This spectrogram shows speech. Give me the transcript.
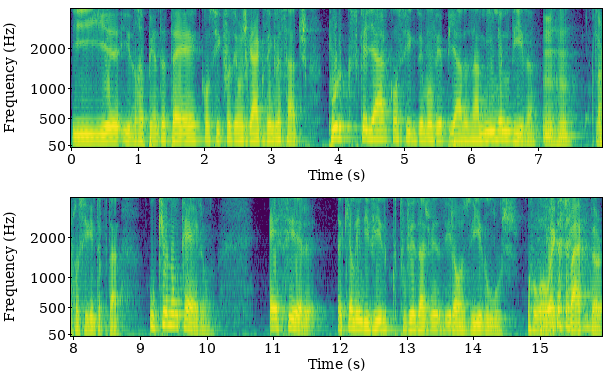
e, eh, e de repente até consigo fazer uns gags engraçados. Porque se calhar consigo desenvolver piadas à minha medida, Uhum. que eu consigo interpretar. O que eu não quero é ser aquele indivíduo que tu vês às vezes ir aos ídolos ou ao X Factor,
